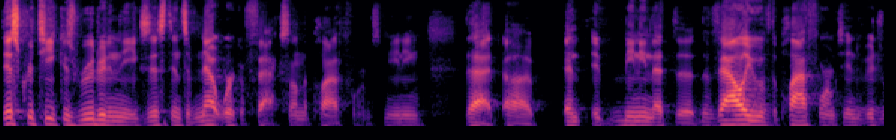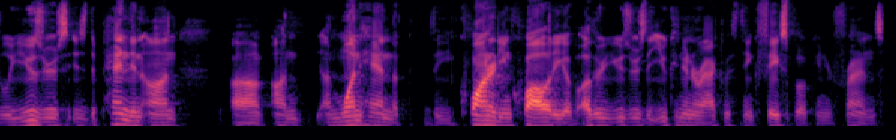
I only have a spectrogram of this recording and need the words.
This critique is rooted in the existence of network effects on the platforms, meaning that, uh, and it, meaning that the, the value of the platform to individual users is dependent on, uh, on, on one hand, the, the quantity and quality of other users that you can interact with, think Facebook and your friends.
